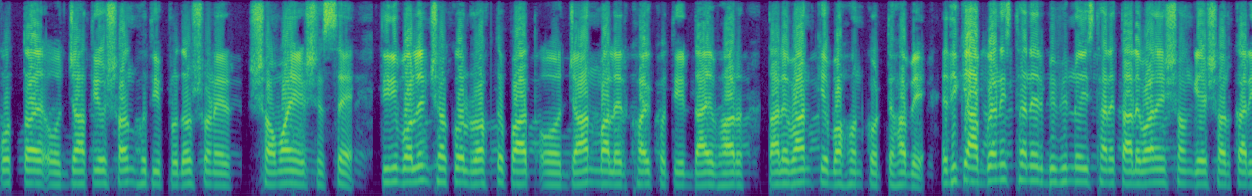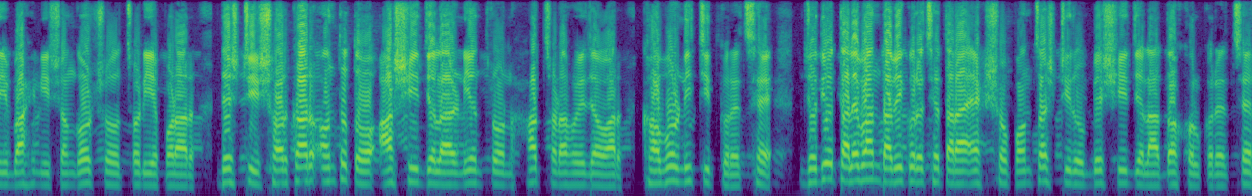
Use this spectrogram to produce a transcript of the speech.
প্রত্যয় ও জাতীয় সংহতি প্রদর্শনের সময় এসেছে। তিনি বলেন, সকল রক্তপাত ও জানমালের ক্ষয়ক্ষতির দায়ভার তালেবানকে বহন করতে হবে। এদিকে আফগানিস্তানের বিভিন্ন স্থানে তালেবানের সঙ্গে সরকারি বাহিনীর সংঘর্ষ ছড়িয়ে পড়ার দেশটির সরকার অন্তত আশি জেলার নিয়ন্ত্রণ হাতছাড়া হয়ে যাওয়ার খবর নিশ্চিত করেছে। যদিও তালেবান দাবি করেছে তারা একশো পঞ্চাশটিরও বেশি জেলা দখল করেছেন।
